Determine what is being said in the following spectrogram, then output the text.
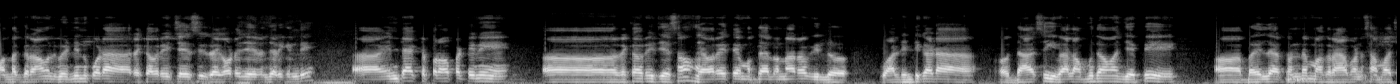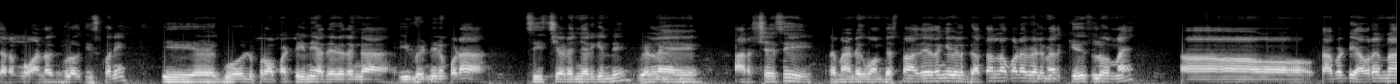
వంద గ్రాముల వెండిని కూడా రికవరీ చేసి రికవరీ చేయడం జరిగింది. ఇంటాక్ట్ ప్రాపర్టీని రికవరీ చేసాం ఎవరైతే ముద్దాలు ఉన్నారో వీళ్ళు వాళ్ళ ఇంటికాడ దాసి ఈవేళ అమ్ముదామని చెప్పి బయలుదేరుతుంటే మాకు రాబడిన సమాచారం వాళ్ళ అదుపులోకి తీసుకొని ఈ గోల్డ్ ప్రాపర్టీని అదేవిధంగా ఈ వెండిని కూడా సీజ్ చేయడం జరిగింది. వీళ్ళని అరెస్ట్ చేసి రిమాండ్కి పంపిస్తాం. అదేవిధంగా వీళ్ళ గతంలో కూడా వీళ్ళ మీద కేసులు ఉన్నాయి. కాబట్టి ఎవరైనా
